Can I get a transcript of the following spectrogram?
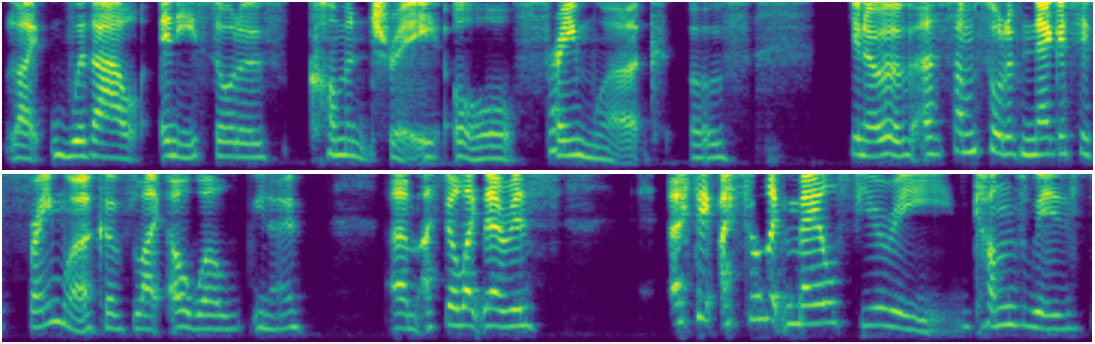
like without any sort of commentary or framework of you know of, of some sort of negative framework of like oh well you know um, I feel like there is I think I feel like male fury comes with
